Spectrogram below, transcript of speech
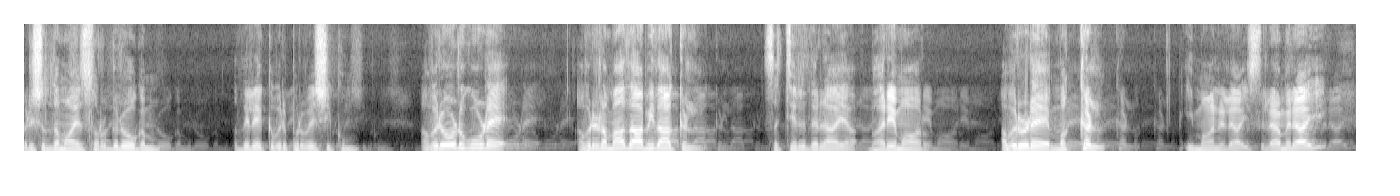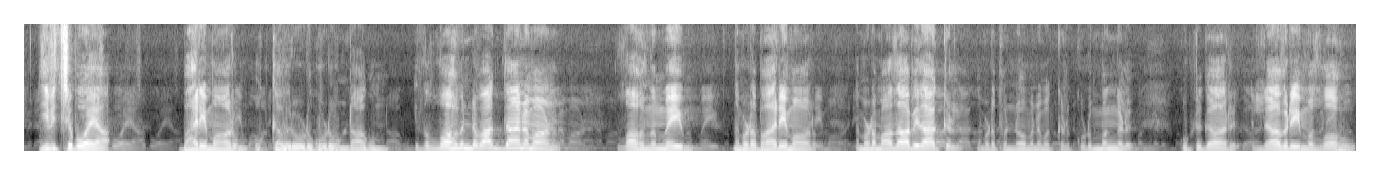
പരിശുദ്ധമായ സ്വർഗലോകം അതിലേക്ക് അവർ പ്രവേശിക്കും. അവരോടുകൂടെ അവരുടെ മാതാപിതാക്കൾ സച്ചരിതരായ ഭാര്യമാർ അവരുടെ മക്കൾ ഇമാനിലായി ഇസ്ലാമിലായി ജീവിച്ചു പോയ ഭാര്യമാറും ഒക്കെ അവരോട് കൂടെ ഉണ്ടാകും. ഇത് അള്ളാഹുവിന്റെ വാഗ്ദാനമാണ്. അള്ളാഹു നമ്മയും നമ്മുടെ ഭാര്യമാർ നമ്മുടെ മാതാപിതാക്കൾ നമ്മുടെ പൊന്നോമന മക്കൾ കുടുംബങ്ങൾ കൂട്ടുകാർ എല്ലാവരെയും അള്ളാഹു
